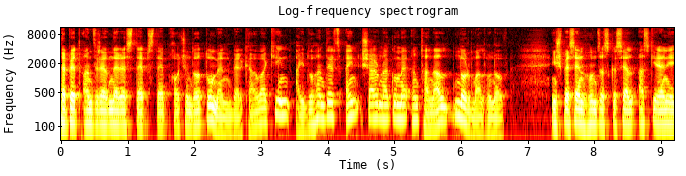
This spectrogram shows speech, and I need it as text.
Թեպետ անձրևները ստեպ-ստեպ խոչընդոտում են բերքահավաքին, այդուհանդերձ այն շարունակում է ընթանալ նորմալ հունով։ Ինչպես են հունձը սկսել Ասկերանի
